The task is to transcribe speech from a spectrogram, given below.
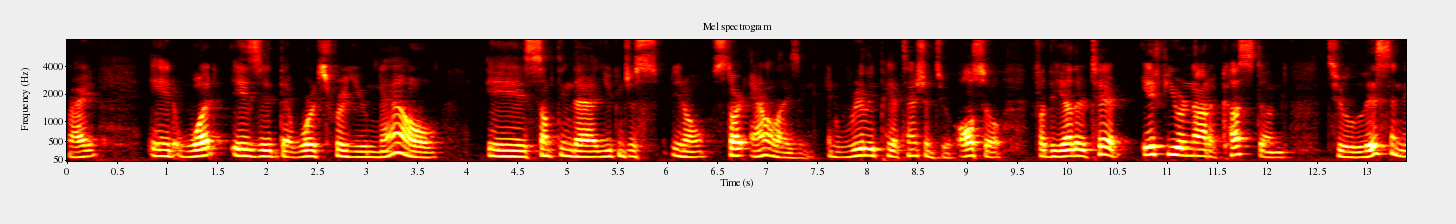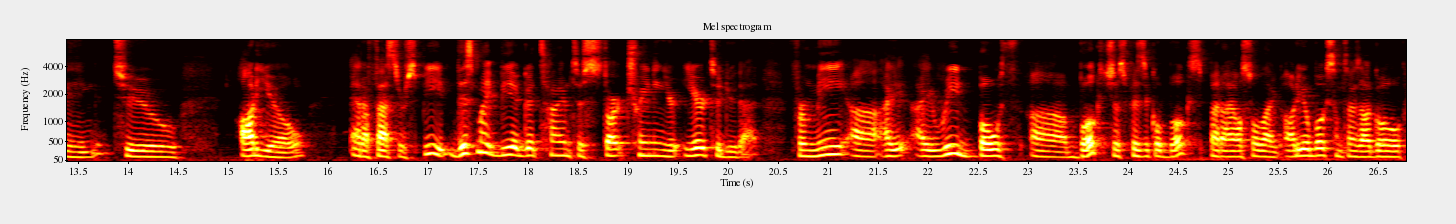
right? And what is it that works for you now is something that you can just, you know, start analyzing and really pay attention to. Also, for the other tip, if you're not accustomed to listening to audio at a faster speed, this might be a good time to start training your ear to do that for me, uh, I, I read both uh, books, just physical books, but I also like audiobooks. Sometimes I'll go,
